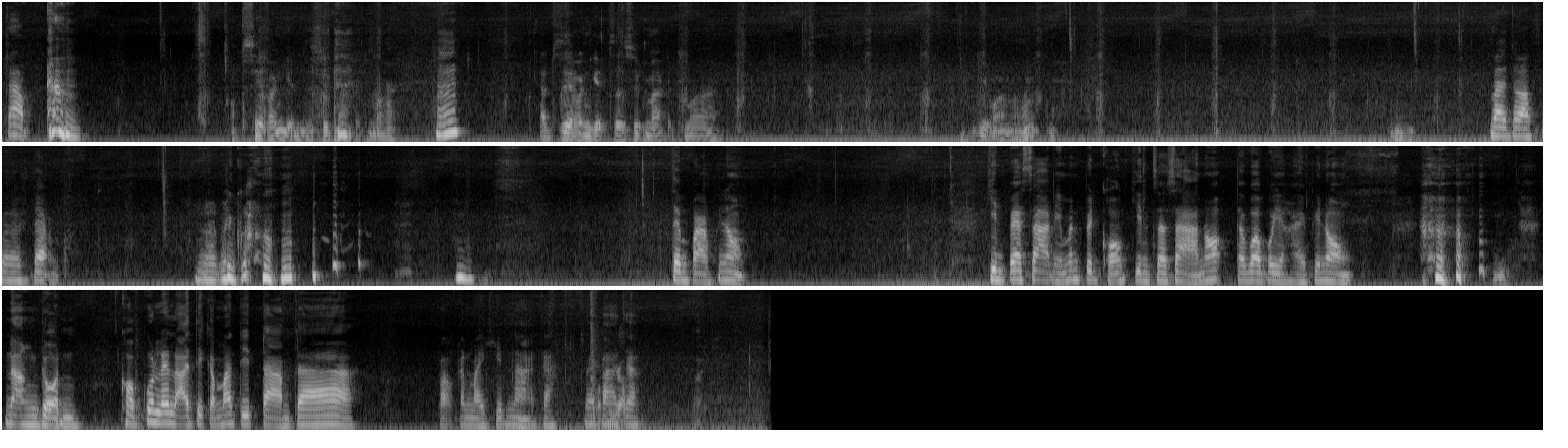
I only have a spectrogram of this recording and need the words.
ชอบ Have to see if I can get into the supermarket tomorrow. Hmm? Have to see if I can get to the supermarket tomorrow. Get one, I think. ใบตองฟินิชแต่นั่นดีกว่าเต็มปากพี่น้อง กินแปะซานี่มันเป็นของกินซาซาเนาะแต่ว่าบ่อยากให้พี่น้อง นางดน ขอบคุณหลาย ๆ ที่กลับมาติดตามจ้าเปากันใหม่คลิปหน้าจ้าบ๊ายบายจ้า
